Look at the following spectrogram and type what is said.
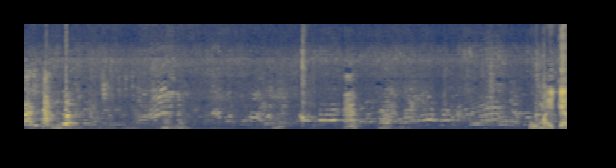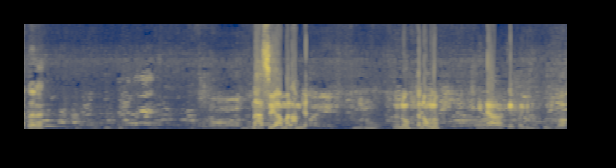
ตายถังเนื้อโอ้ไหมแก๊สเลยนะหน้าเสือมาลำจ้ะนี่หนูหนูนุกระน้องนุกนี่ดาเก็บไปกันหนูคุณบอก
